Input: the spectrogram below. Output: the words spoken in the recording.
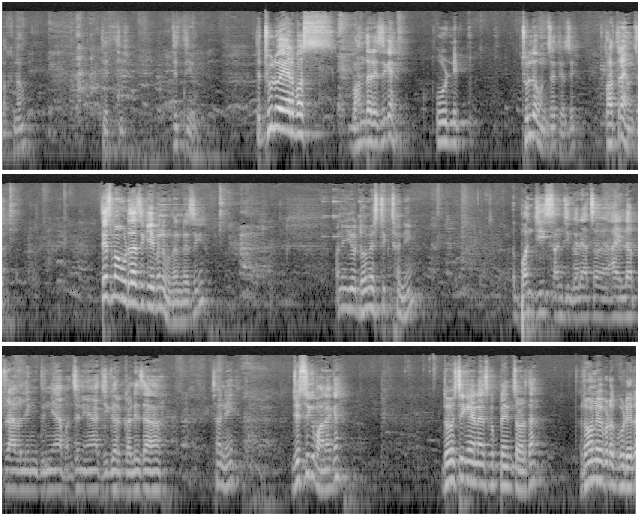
लखनऊ। त्यति त्यति हो। त्यो ठुलो एयरबस भन्दो रहेछ क्या। उड्ने ठुलो हुन्छ त्यो चाहिँ। खतरा हुन्छ। त्यसमा उड्दा चाहिँ केही पनि हुँदैन रहेछ कि। अनि यो डोमेस्टिक छ नि। बन्जी सन्जी गरेको छ। आई लभ ट्राभलिङ दुनियाँ भन्छ नि। यहाँ जिगर कलेजा छ नि। जेसुकै भन क्या। डोमेस्टिक एयरलाइन्सको प्लेन चढ्दा रनवेबाट गुडेर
